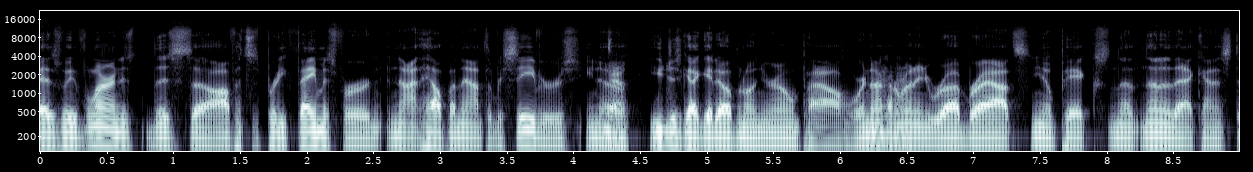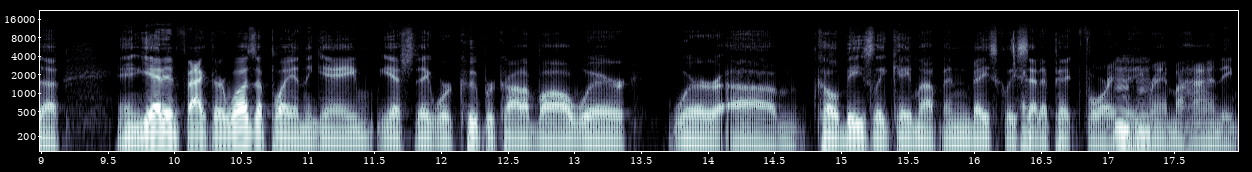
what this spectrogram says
as we've learned, this, uh, offense is pretty famous for not helping out the receivers. You know, yeah. you just got to get open on your own, pal. We're not mm-hmm. going to run any rub routes, you know, picks, none of that kind of stuff. And yet, in fact, there was a play in the game yesterday where Cooper caught a ball where where um, Cole Beasley came up and basically set a pick for him, mm-hmm. and he mm-hmm. ran behind him.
